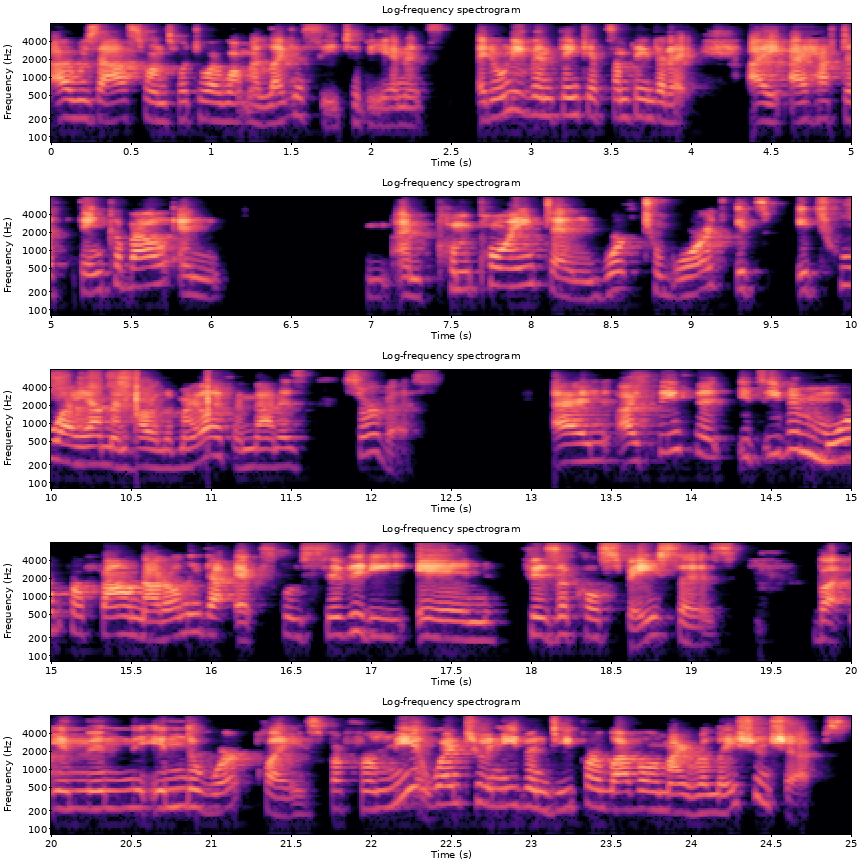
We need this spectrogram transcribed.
i was asked once what do i want my legacy to be? And it's i don't even think it's something that i i, I have to think about and and pinpoint and work towards. It's it's who i am and how i live my life and that is service. And i think that it's even more profound not only that exclusivity in physical spaces but in, in in the workplace. But for me, it went to an even deeper level in my relationships.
